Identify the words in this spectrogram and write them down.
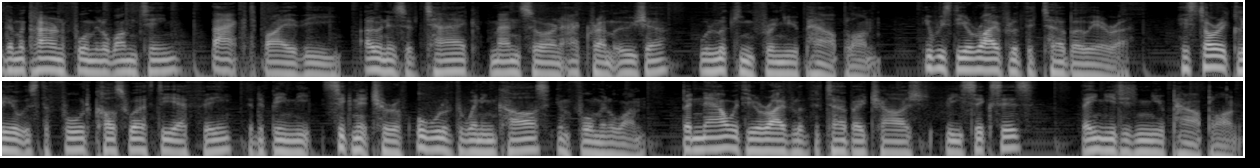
the McLaren Formula One team, backed by the owners of Tag, Mansour, and Akram Ojjeh, were looking for a new power plant. It was the arrival of the turbo era. Historically, it was the Ford Cosworth DFV that had been the signature of all of the winning cars in Formula One. But now, with the arrival of the turbocharged V6s, they needed a new power plant.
